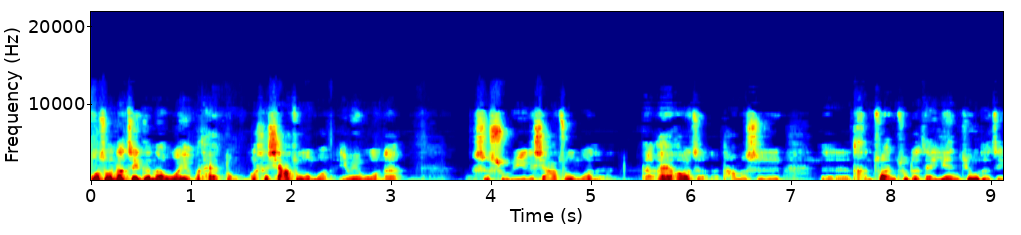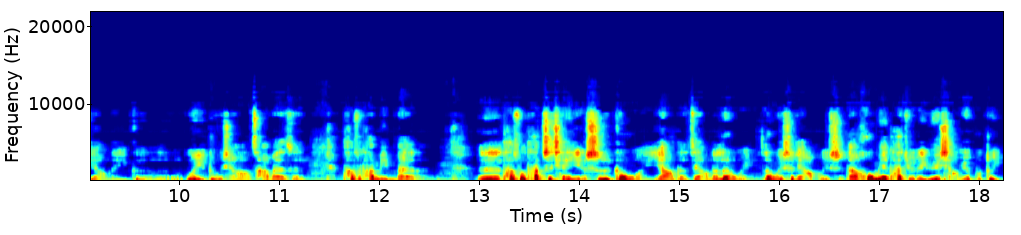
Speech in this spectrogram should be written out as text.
我说呢，这个呢我也不太懂，我是瞎琢磨的，因为我呢。是属于一个瞎琢磨的人，但爱好者呢，他们是呃很专注的在研究的这样的一个维度。像插班生，他说他明白了，呃，他说他之前也是跟我一样的这样的认为，认为是两回事，但后面他觉得越想越不对。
